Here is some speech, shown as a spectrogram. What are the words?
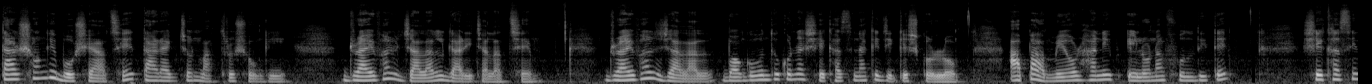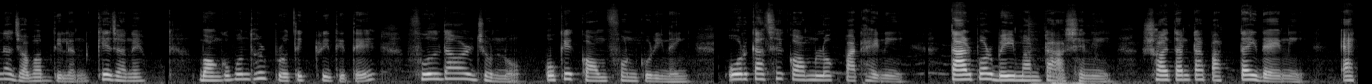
তার সঙ্গে বসে আছে তার একজন মাত্র সঙ্গী। ড্রাইভার জালাল গাড়ি চালাচ্ছে। ড্রাইভার জালাল বঙ্গবন্ধু কন্যা শেখ হাসিনাকে জিজ্ঞেস করল, আপা, মেয়র হানিফ এলো না ফুল দিতে? শেখ হাসিনা জবাব দিলেন, কে জানে? বঙ্গবন্ধুর প্রতিকৃতিতে ফুল দেওয়ার জন্য ওকে কম ফোন করি নাই। ওর কাছে কম লোক পাঠায়নি। তারপর বেইমানটা আসেনি। শয়তানটা পাত্তাই দেয়নি। এক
